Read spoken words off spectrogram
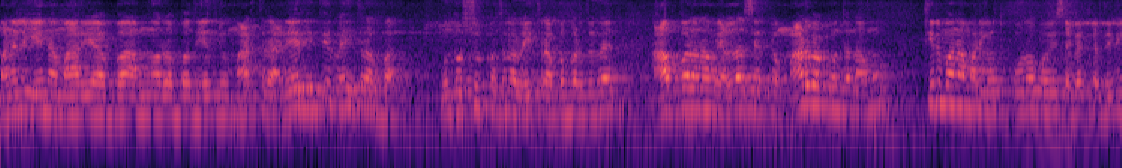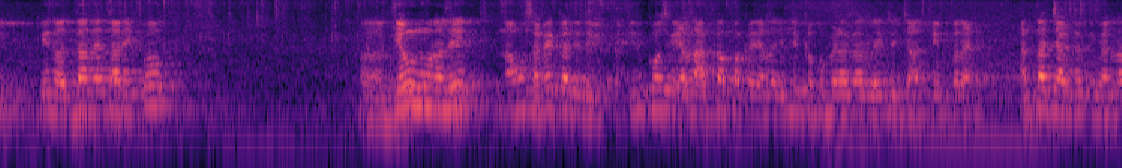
ಮನೇಲಿ ಏನು ಮಾರಿ ಹಬ್ಬ ಅಮ್ಮನವ್ರ ಹಬ್ಬದ ಏನು ನೀವು ಮಾಡ್ತೀರ? ಅದೇ ರೀತಿ ರೈತರ ಹಬ್ಬ. ಒಂದು ವರ್ಷಕ್ಕೊಂದ್ಸಲ ರೈತರ ಹಬ್ಬ ಬರ್ತದೆ. ಆ ಹಬ್ಬನ ನಾವು ಎಲ್ಲ ಸೇರ್ಕೊಂಡು ಮಾಡಬೇಕು ಅಂತ ನಾವು ತೀರ್ಮಾನ ಮಾಡಿ ಇವತ್ತು ಪೂರ್ವಭಾವಿ ಸಭೆ ಕರೆದೀವಿ. ಇದು ಹದಿನಾರನೇ ತಾರೀಕು ದೇವನೂರಲ್ಲಿ ನಾವು ಸಭೆ ಕರೆದಿದ್ದೀವಿ. ಇದಕ್ಕೋಸ್ಕರ ಎಲ್ಲ ಅಕ್ಕಪಕ್ಕ, ಎಲ್ಲ ಇಲ್ಲಿ ಕಬ್ಬು ಬೆಳೆಗಾರ ರೈತರು ಜಾಸ್ತಿ ಇರ್ತಾರೆ. ಅಂಥ ಜಾಗದಲ್ಲಿ ನೀವೆಲ್ಲ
